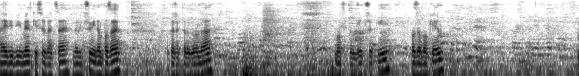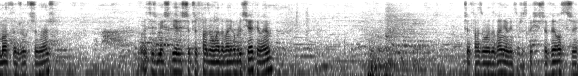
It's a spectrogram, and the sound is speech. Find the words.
na w męskiej sylwetce. Dawid, przyjmij tą pozę. Pokaż jak to wygląda. Mocno ten brzuch przypnij. Poza bokiem. Mocno brzuch trzymasz. No, jesteśmy jeszcze- przed fazą ładowania. Obróć się tyłem. Przed fazą ładowania, więc to wszystko się jeszcze wyostrzy,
